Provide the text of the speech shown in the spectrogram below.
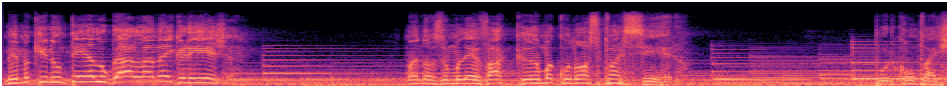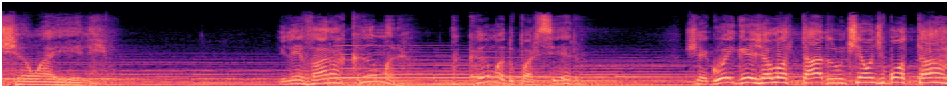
mesmo que não tenha lugar lá na igreja mas nós vamos levar a cama com o nosso parceiro, por compaixão a ele. E levaram a câmara, a cama do parceiro. Chegou a igreja lotada, não tinha onde botar.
